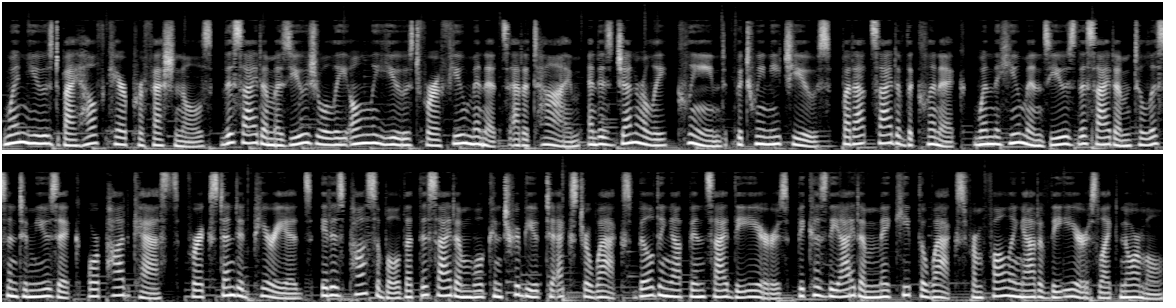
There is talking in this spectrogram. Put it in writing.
When used by healthcare professionals, this item is usually only used for a few minutes at a time, and is generally cleaned between each use, but outside of the clinic, when the humans use this item to listen to music, or podcasts, for extended periods, it is possible that this item will contribute to extra wax building up inside the ears, because the item may keep the wax from falling out of the ears like normal.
